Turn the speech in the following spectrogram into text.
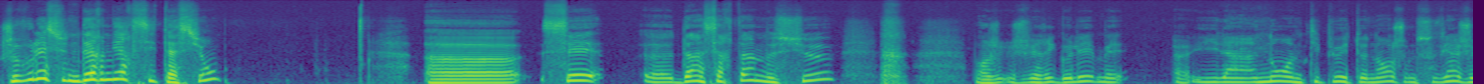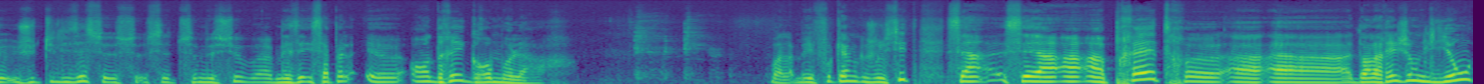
Je vous laisse une dernière citation. c'est d'un certain monsieur. Bon, je, vais rigoler, mais il a un nom un petit peu étonnant. Je me souviens, j'utilisais ce, monsieur, mais il s'appelle André Gromolard. voilà, mais il faut quand même que je le cite. C'est un, prêtre euh, dans la région de Lyon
